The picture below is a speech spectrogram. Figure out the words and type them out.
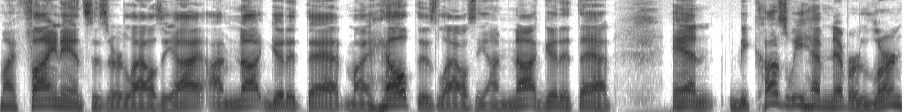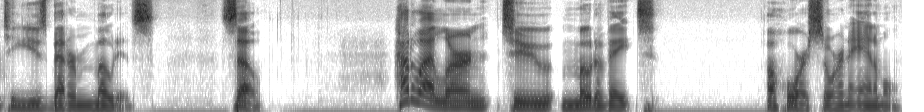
My finances are lousy. I, I'm not good at that. My health is lousy. I'm not good at that. And because we have never learned to use better motives. So, how do I learn to motivate a horse or an animal?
